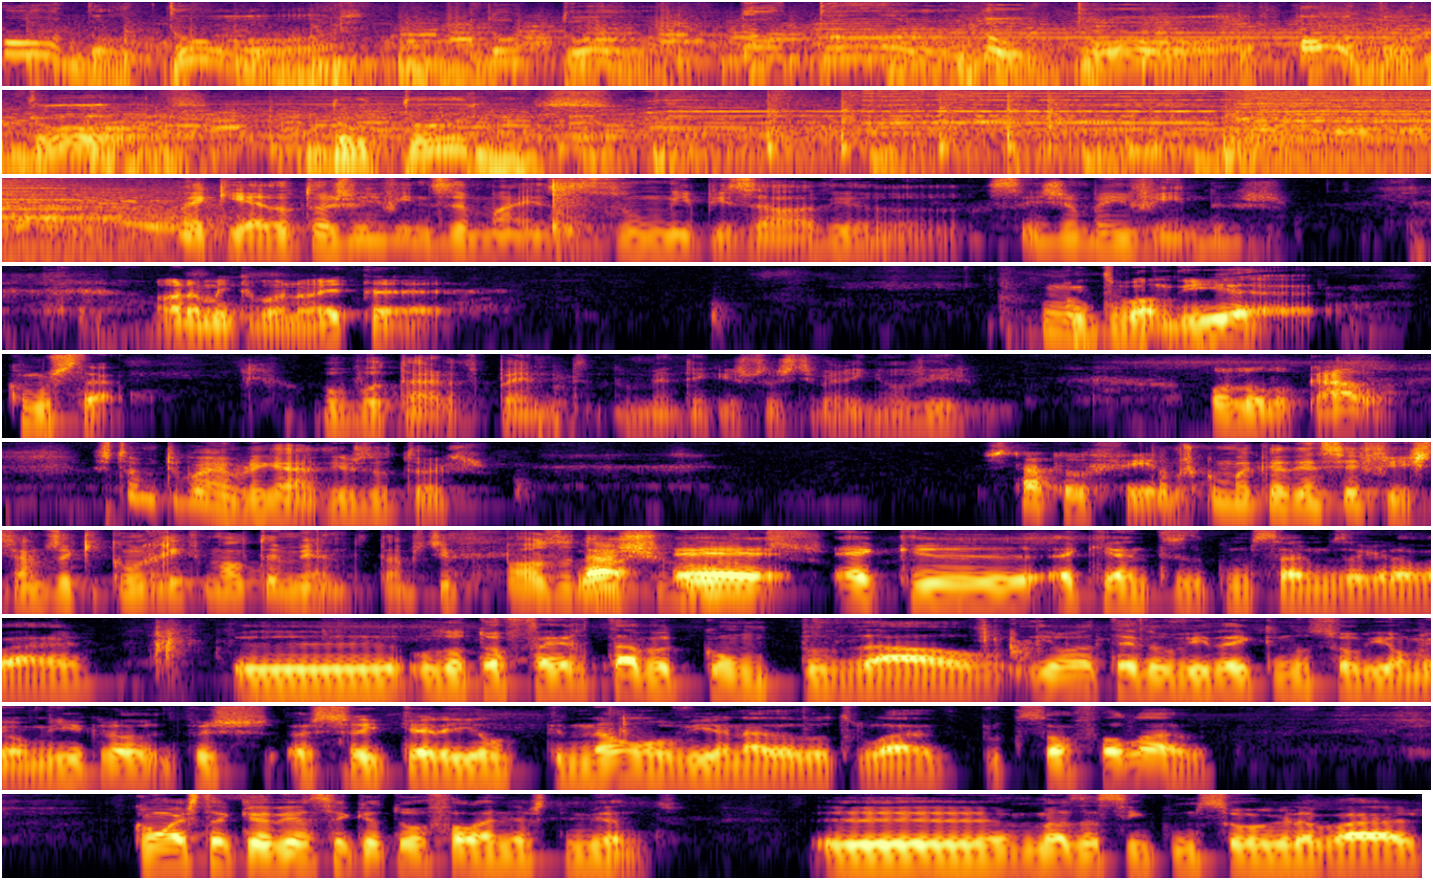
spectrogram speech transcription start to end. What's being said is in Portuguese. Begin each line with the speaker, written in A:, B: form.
A: Oh, doutor, doutor, doutor, doutor, oh, doutor, doutores.
B: Como é que é, doutores? Bem-vindos a mais um episódio. Sejam bem-vindos.
C: Ora, muito boa noite.
D: Muito bom dia. Como estão?
B: Ou boa tarde, depende do momento em que as pessoas estiverem a ouvir.
C: Ou no local.
B: Estou muito bem, obrigado. E os doutores?
C: Está tudo firme.
B: Estamos com uma cadência fixe, estamos aqui com um ritmo altamente. Estamos tipo pausa
D: Não,
B: 3
D: é,
B: segundos.
D: é que aqui antes de começarmos a gravar, eh, o Dr. Ferro estava com um pedal eu até duvidei que não ouvia o meu micro. Depois achei que era ele que não ouvia nada do outro lado porque só falava. Com esta cadência que eu estou a falar neste momento. Eh, mas assim começou a gravar,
